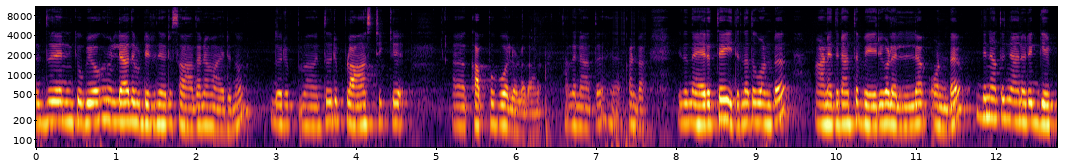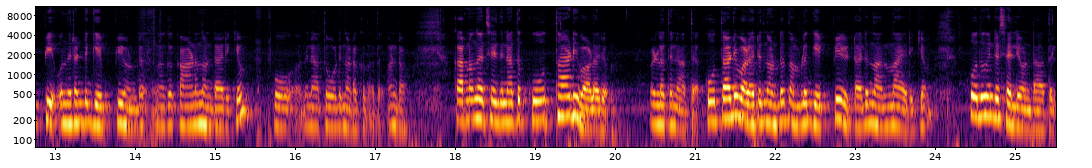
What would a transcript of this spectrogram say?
ഇത് എനിക്ക് ഉപയോഗമില്ലാതെ വിട്ടിരുന്ന ഒരു സാധനമായിരുന്നു. ഇതൊരു ഇതൊരു പ്ലാസ്റ്റിക് കപ്പ് പോലുള്ളതാണ്. അതിനകത്ത് കണ്ട? ഇത് നേരത്തെ ഇരുന്നത് കൊണ്ട് ആണ് ഇതിനകത്ത് വേരുകളെല്ലാം ഉണ്ട്. ഇതിനകത്ത് ഞാനൊരു ഗപ്പി ഒന്ന് രണ്ട് ഗപ്പിയുണ്ട് നിങ്ങൾക്ക് കാണുന്നുണ്ടായിരിക്കും. പോ ഇതിനകത്ത് ഓടി നടക്കുന്നത്. കണ്ടോ? കാരണം എന്ന് വെച്ചാൽ ഇതിനകത്ത് കൂത്താടി വളരും. വെള്ളത്തിനകത്ത്. കൂത്താടി വളരുന്നുണ്ട്. നമ്മൾ ഗപ്പി ഇട്ടാൽ നന്നായിരിക്കും. കൊതുവിന്റെ ശല്യം ഉണ്ടാകത്തിൽ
